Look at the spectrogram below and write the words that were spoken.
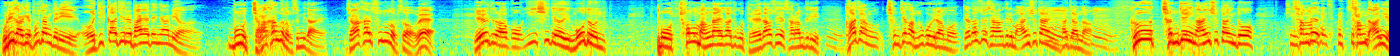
우리 가게 부장들이 어디까지를 봐야 되냐면, 뭐, 정확한 건 없습니다. 정확할 수는 없어. 왜? 예를 들어갖고, 이 시대의 모든, 뭐, 총망라해가지고 대다수의 사람들이 가장 천재가 누구 이라면, 대다수의 사람들이 뭐, 아인슈타인 음. 하지 않나? 음. 그 천재인 아인슈타인도 상대 앞에서는. 상 아니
